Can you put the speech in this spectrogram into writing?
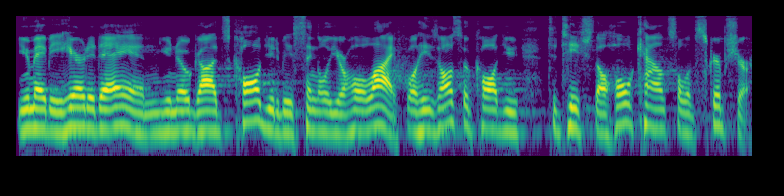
You may be here today and you know God's called you to be single your whole life. Well, He's also called you to teach the whole counsel of Scripture.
